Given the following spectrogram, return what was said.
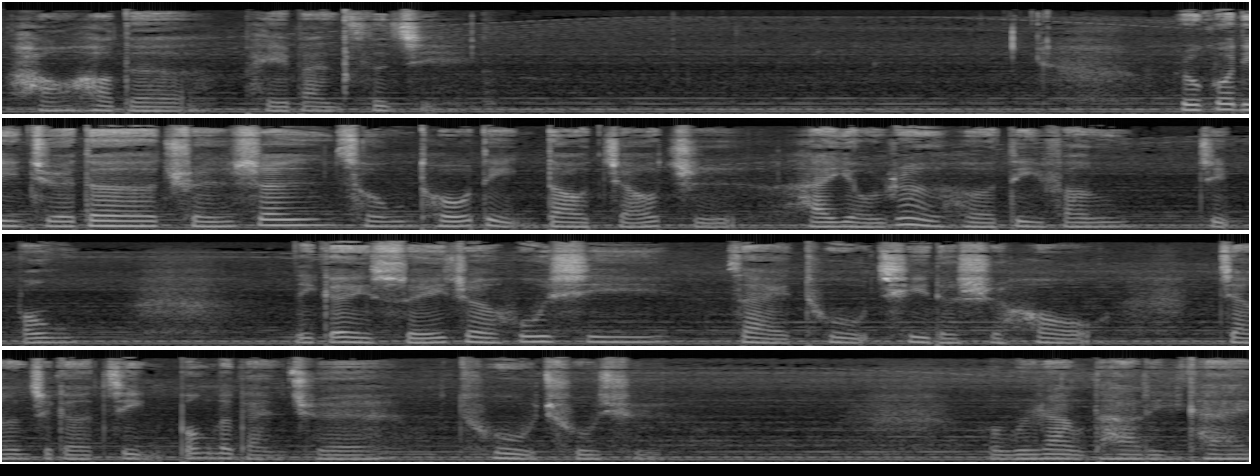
好好的陪伴自己。如果你觉得全身从头顶到脚趾还有任何地方紧绷，你可以随着呼吸，在吐气的时候，将这个紧绷的感觉吐出去。我们让它离开，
